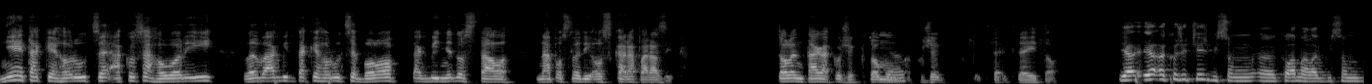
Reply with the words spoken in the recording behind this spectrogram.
nie je také horúce, ako sa hovorí, lebo ak by to také horúce bolo, tak by nedostal naposledy Oscara Parazit. To len tak, akože k tomu, ja. akože k tejto. Ja, ja akože tiež by som uh, klamal, ak by som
